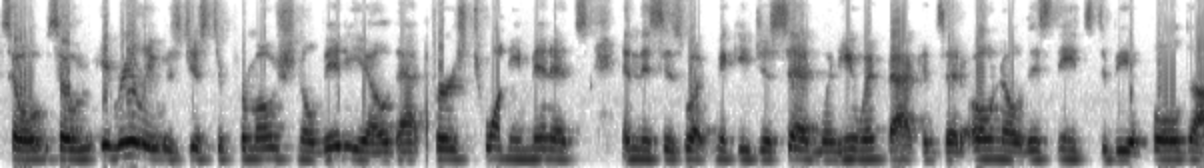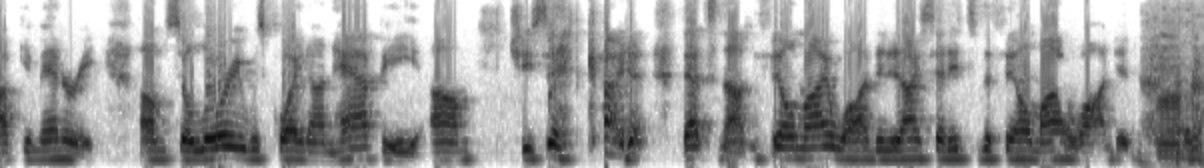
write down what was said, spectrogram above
So so it really was just a promotional video that first twenty minutes, and this is what Mikki just said when he went back and said, "Oh no, this needs to be a full documentary." Um, so Lori was quite unhappy. Um, she said, "Kind of, that's not the film I wanted," and I said, "It's the film I wanted." Uh,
